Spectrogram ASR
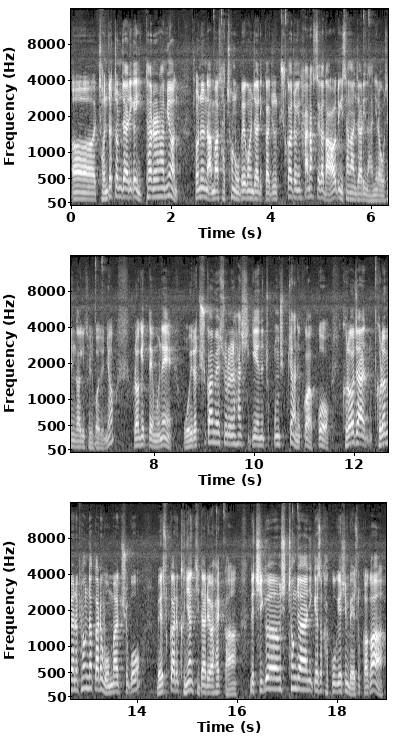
어, 전저점 자리가 이탈을 하면 저는 아마 4,500원짜리까지도 추가적인 하락세가 나와도 이상한 자리는 아니라고 생각이 들거든요. 그렇기 때문에 오히려 추가 매수를 하시기에는 조금 쉽지 않을 것 같고 그러자 그러면은 평단가를 못 맞추고 매수가를 그냥 기다려야 할까? 근데 지금 시청자님께서 갖고 계신 매수가가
